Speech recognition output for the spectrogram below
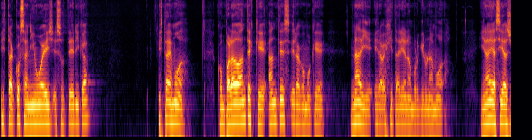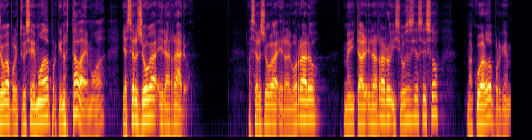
esta cosa New Age esotérica, está de moda. Comparado antes que antes era como que nadie era vegetariano porque era una moda. Y nadie hacía yoga porque estuviese de moda porque no estaba de moda. Y hacer yoga era raro. Hacer yoga era algo raro, meditar era raro. Y si vos hacías eso, me acuerdo, porque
